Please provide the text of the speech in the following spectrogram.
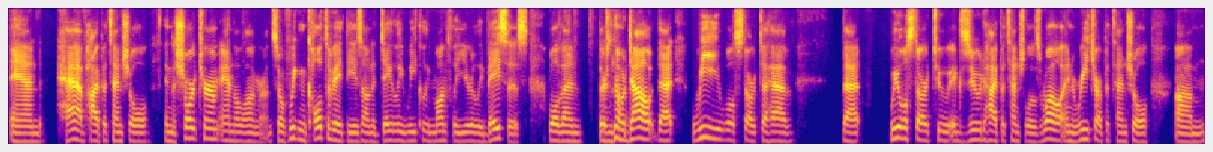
and have high potential in the short term and the long run. So if we can cultivate these on a daily, weekly, monthly, yearly basis, well then there's no doubt that we will start to have that we will start to exude high potential as well and reach our potential um,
